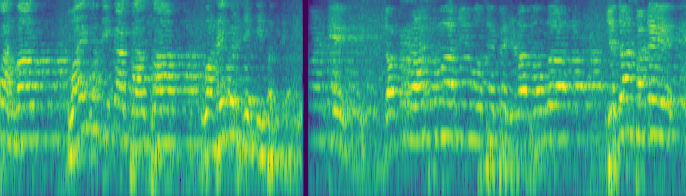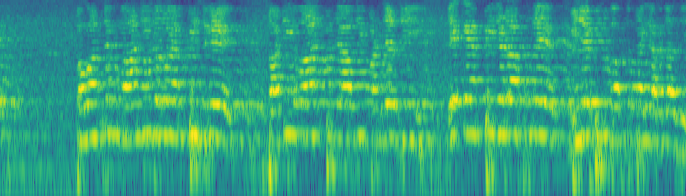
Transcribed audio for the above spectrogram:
ਧੰਨਵਾਦ। ਵਾਹਿਗੁਰੂ ਜੀ ਕਾ ਖਾਲਸਾ, ਵਾਹਿਗੁਰੂ ਜੀ ਕੀ ਫਤਿਹ। ਡਾਕਟਰ ਰਾਜਕੁਮਾਰ ਜੀ ਨੂੰ ਉੱਥੇ ਭੇਜਣਾ ਪਊਗਾ। ਜਿੱਦਾਂ ਸਾਡੇ ਭਗਵੰਤ ਸਿੰਘ ਮਾਨ ਜੀ ਜਦੋਂ ਐਮਪੀ ਸੀਗੇ, ਸਾਡੀ ਆਵਾਜ਼ ਪੰਜਾਬ ਦੀ ਬਣਦੇ ਸੀ। ਇੱਕ ਐਮਪੀ ਜਿਹੜਾ ਪੂਰੇ ਬੀਜੇਪੀ ਨੂੰ ਵਕਤ ਪਾਈ ਰੱਖਦਾ ਸੀ।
